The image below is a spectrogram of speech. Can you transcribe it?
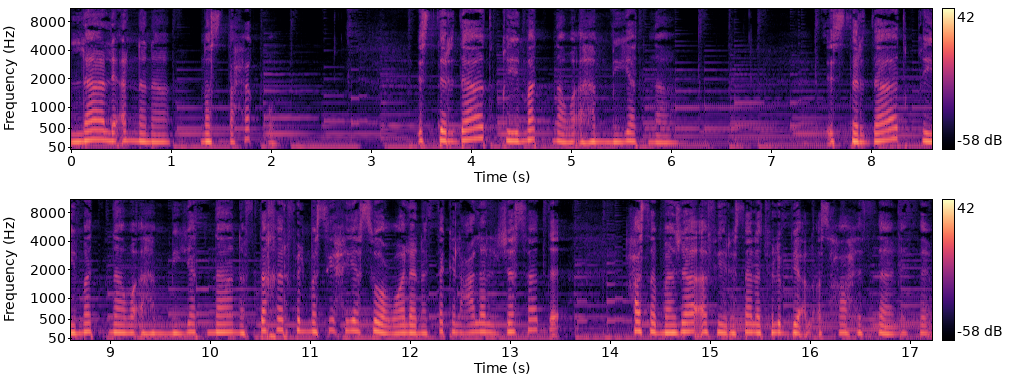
لا لأننا نستحقه. استرداد قيمتنا وأهميتنا. استرداد قيمتنا وأهميتنا. نفتخر في المسيح يسوع ولا نتكل على الجسد حسب ما جاء في رسالة فيلبي الأصحاح الثالث.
